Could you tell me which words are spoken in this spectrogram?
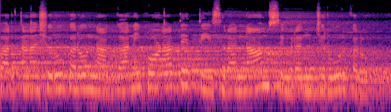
ਵਰਤਣਾ ਸ਼ੁਰੂ ਕਰੋ, ਨਾਗਾ ਨਹੀਂ ਪਾਉਣਾ ਤੇ ਤੀਸਰਾ ਨਾਮ ਸਿਮਰਨ ਜ਼ਰੂਰ ਕਰੋ।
